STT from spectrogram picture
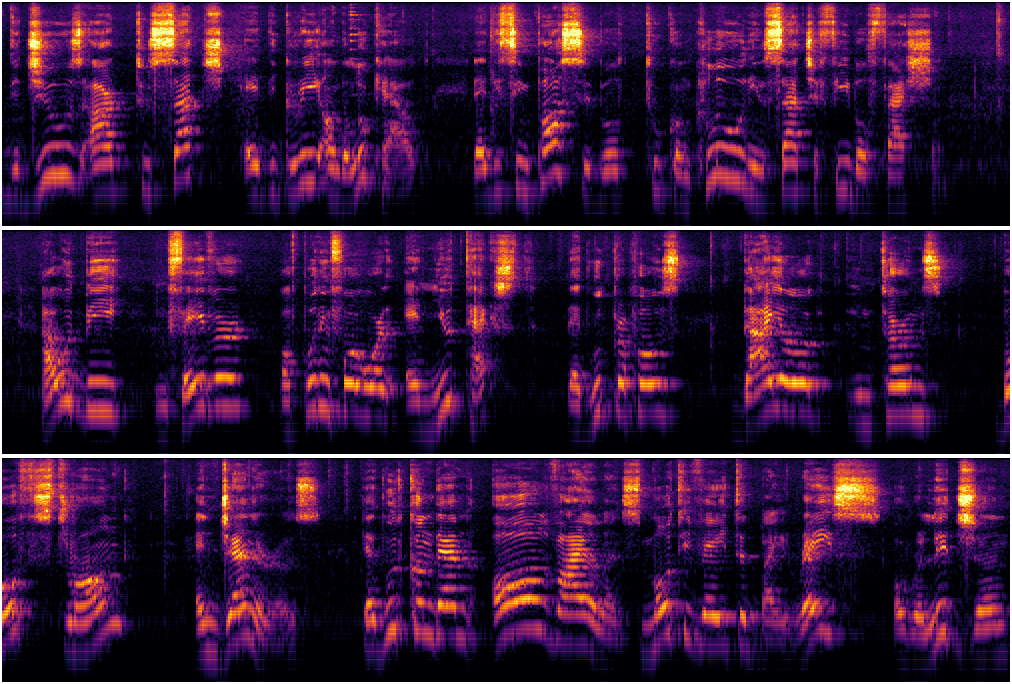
the Jews are to such a degree on the lookout that it's impossible to conclude in such a feeble fashion. I would be in favor of putting forward a new text that would propose dialogue in terms both strong and generous that would condemn all violence motivated by race or religion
